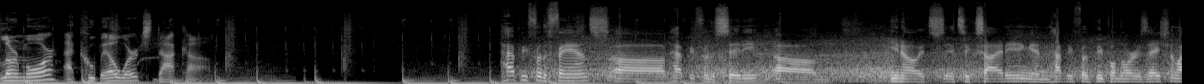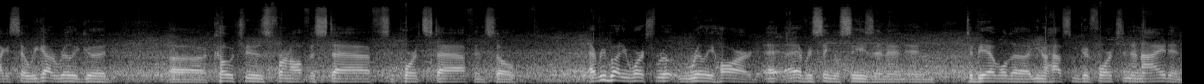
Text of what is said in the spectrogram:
Learn more at coopaleworks.com. Happy for the fans, uh, happy for the city. Um, you know, it's it's exciting and happy for the people in the organization. Like I said, we got a really good uh, coaches, front office staff, support staff, and so everybody works re- really hard every single season. And, and, to be able to you know have some good fortune tonight and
